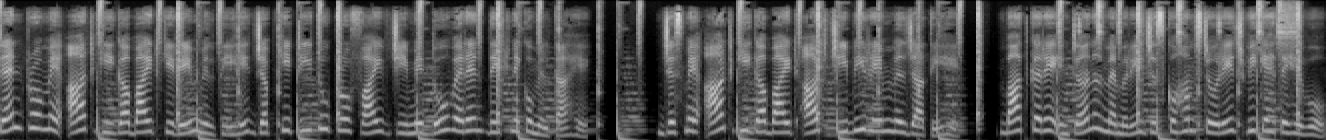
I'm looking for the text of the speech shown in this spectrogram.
10 प्रो में 8 गीगाबाइट की रैम मिलती है, जबकि T2 Pro 5G में दो वेरिएंट देखने को मिलता है, जिसमें 8 गीगाबाइट 8 जीबी रैम मिल जाती है। बात करें इंटरनल मेमोरी जिसको हम स्टोरेज भी कहते हैं, वो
